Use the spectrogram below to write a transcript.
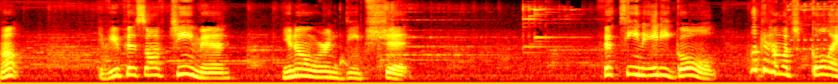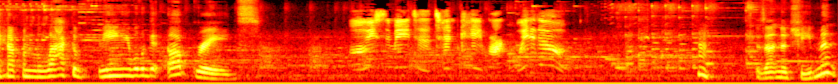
Well, if you piss off G-Man, you know we're in deep shit. 1580 gold. Look at how much gold I have from the lack of being able to get upgrades. Well, at you made to the 10k mark. Way to go. Is that an achievement?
